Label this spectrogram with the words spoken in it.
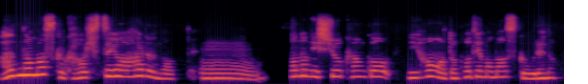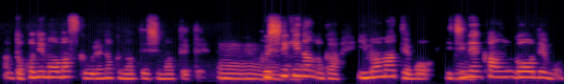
あんなマスク買う必要あるのって。うんその2週間後、日本はどこでもマスク売れなあどこにもマスク売れなくなってしまってて。うん不思議なのが今までも1年間後でも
